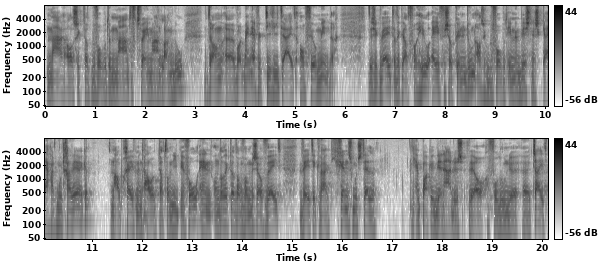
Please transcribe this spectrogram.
Maar als ik dat bijvoorbeeld een maand of twee maanden lang doe, dan uh, wordt mijn effectiviteit al veel minder. Dus ik weet dat ik dat voor heel even zou kunnen doen als ik bijvoorbeeld in mijn business keihard moet gaan werken. Maar op een gegeven moment hou ik dat dan niet meer vol. En omdat ik dat dan van mezelf weet, weet ik waar ik die grens moet stellen. En pak ik daarna dus wel voldoende uh, tijd.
